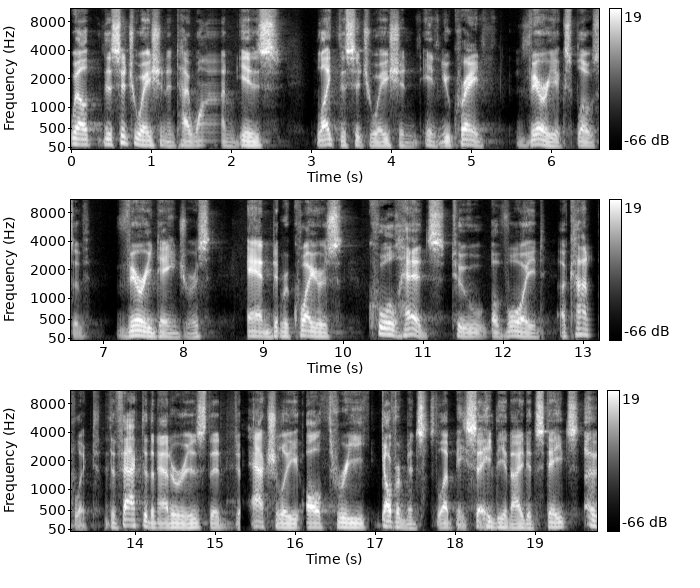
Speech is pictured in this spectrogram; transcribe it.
Well, the situation in Taiwan is like the situation in Ukraine very explosive, very dangerous, and requires cool heads to avoid a conflict. The fact of the matter is that actually all three governments, let me say, the United States, uh,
